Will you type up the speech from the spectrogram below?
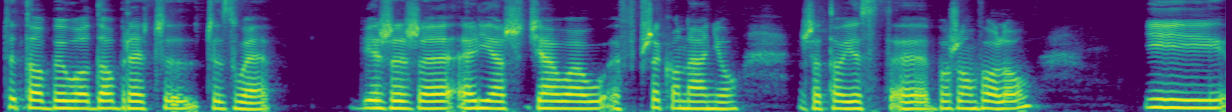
czy to było dobre, czy, czy złe. Wierzę, że Eliasz działał w przekonaniu, że to jest Bożą wolą i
